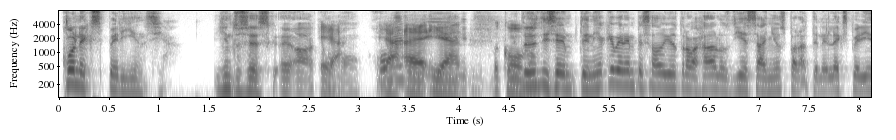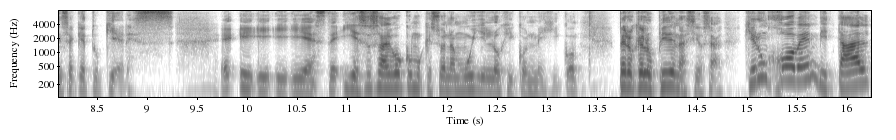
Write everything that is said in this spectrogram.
con experiencia. Y entonces, eh, ah, ¿cómo? Ya, ¿Joven? ya, Y- ya, como- Entonces dice, tenía que haber empezado yo a trabajar a los 10 años para tener la experiencia que tú quieres. Eh, y, y- y- y este, y eso es algo como que suena muy ilógico en México, pero que lo piden así. O sea, quiero un joven, vital,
